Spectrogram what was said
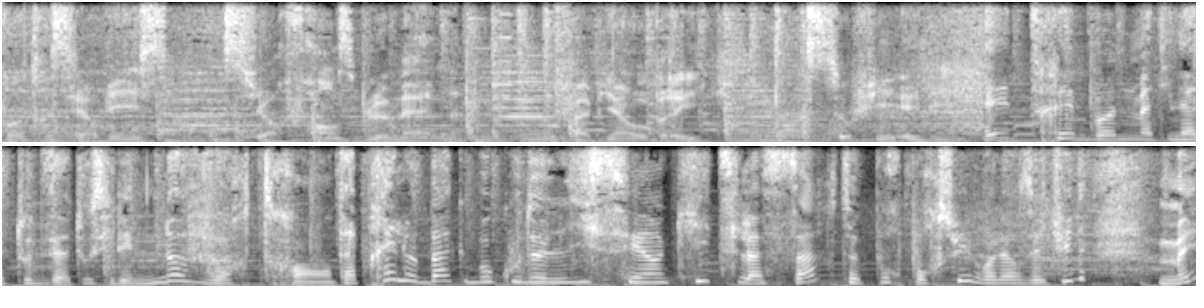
votre service sur France Bleu Maine. Fabien Aubric, Sophie Elie. Et très bonne matinée à toutes et à tous. Il est 9h30. Après le bac, beaucoup de lycéens quittent la Sarthe pour poursuivre leurs études. Mais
